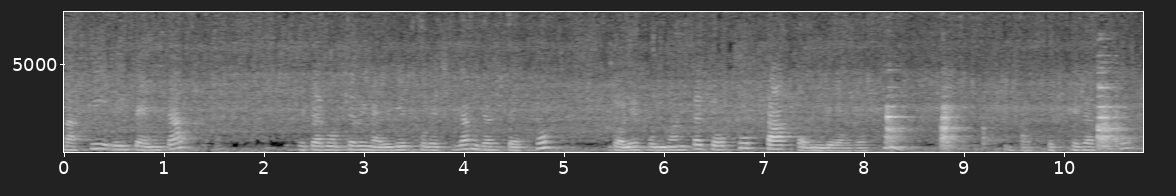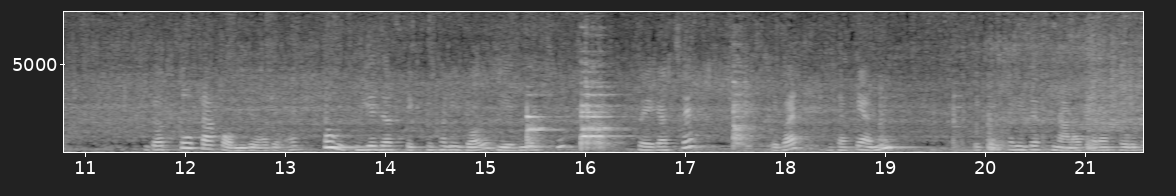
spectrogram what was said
বাকি এই প্যানটা, যেটার মধ্যে আমি ম্যারিনেট করেছিলাম জাস্ট দেখো, জলের পরিমাণটা যতটা কম দেওয়া যায় হ্যাঁ? হাত দেখতে যাচ্ছে, যতটা কম দেওয়া যায়, একদম ধুয়ে জাস্ট একটুখানি জল দিয়ে দিয়েছি, হয়ে গেছে। এবার এটাকে আমি একটুখানি জাস্ট নাড়াচাড়া করব।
